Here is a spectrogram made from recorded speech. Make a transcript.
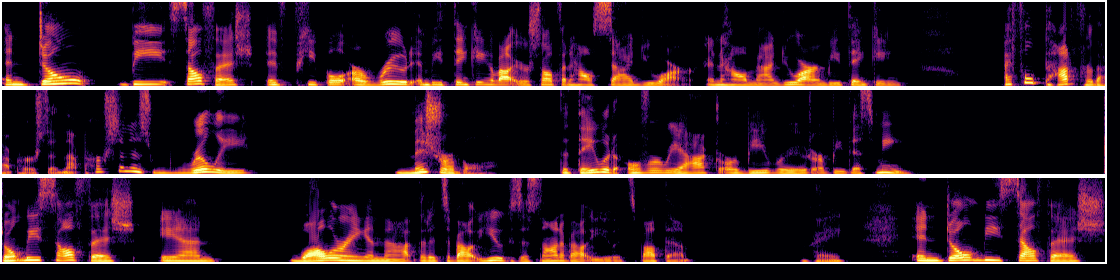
And don't be selfish if people are rude and be thinking about yourself and how sad you are and how mad you are and be thinking, I feel bad for that person. That person is really miserable that they would overreact or be rude or be this mean. Don't be selfish and wallowing in that, that it's about you because it's not about you, it's about them. Okay. And don't be selfish.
